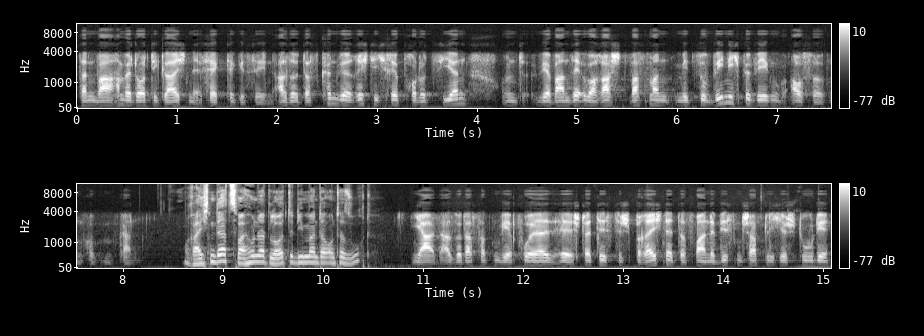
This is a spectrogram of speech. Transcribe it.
dann war, haben wir dort die gleichen Effekte gesehen. Also das können wir richtig reproduzieren. Und wir waren sehr überrascht, was man mit so wenig Bewegung auswirken kann. Reichen da 200 Leute, die man da untersucht? Ja, also das hatten wir vorher äh, statistisch berechnet. Das war eine wissenschaftliche Studie,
